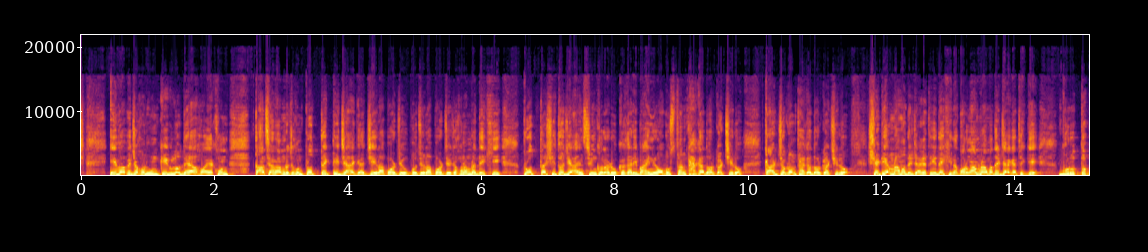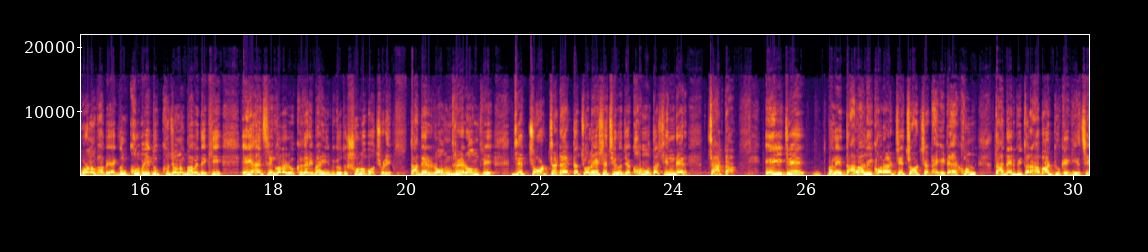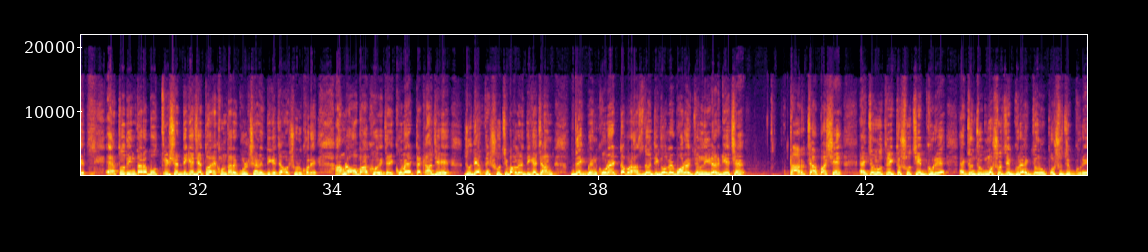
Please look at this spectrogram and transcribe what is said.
এভাবে যখন হুমকিগুলো দেওয়া হয়, এখন তাছাড়া আমরা যখন প্রত্যেকটি জায়গায়, জেলা পর্যায়ে, উপজেলা পর্যায়ে যখন আমরা দেখি, প্রত্যাশিত যে আইন শৃঙ্খলা রক্ষাকারী বাহিনীর অবস্থান থাকা দরকার ছিল, কার্যক্রম থাকা দরকার ছিল, সেটি আমরা আমাদের জায়গা থেকে দেখি না। বরং আমরা আমাদের জায়গা থেকে গুরুত্বপূর্ণভাবে, একদম খুবই দুঃখজনকভাবে দেখি, এই আইন শৃঙ্খলা রক্ষাকারী বাহিনী বিগত ষোলো বছরে তাদের রন্ধ্রে রন্ধ্রে যে চর্চাটা একটা চলে এসেছিল, যে ক্ষমতাসীনদের চাটা, এই যে মানে দালালি করার যে চর্চাটা, এটা এখন তাদের ভিতর আবার ঢুকে গিয়েছে। এতদিন তারা বত্রিশের দিকে যেত, এখন তারা গুলশানের দিকে যাওয়া শুরু করে। আমরা অবাক হয়ে যাই, কোনো একটা কাজে যদি আপনি সচিবালয়ের দিকে যান, দেখবেন কোনো একটা রাজনৈতিক দলের বড় একজন লিডার গিয়েছে। তার চারপাশে একজন অতিরিক্ত সচিব ঘুরে, একজন যুগ্ম সচিব ঘুরে, একজন উপসচিব ঘুরে।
